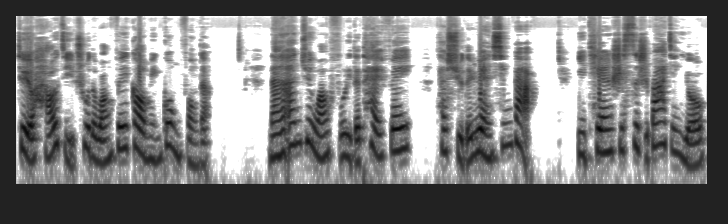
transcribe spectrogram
就有好几处的王妃诰命供奉的，南安郡王府里的太妃，她许的愿心大，一天是四十八斤油，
